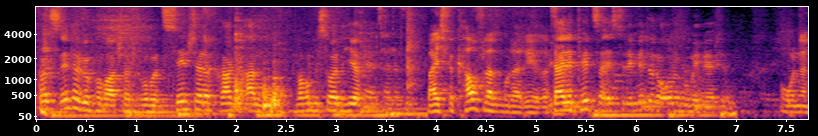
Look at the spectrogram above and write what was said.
Kurz ein Interviewformat, Chef Robert. Zehn schnelle Fragen an. Warum bist du heute hier? Weil ich für Kaufland moderiere. Deine Pizza, isst du die mit oder ohne Gummibärchen? Ohne.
